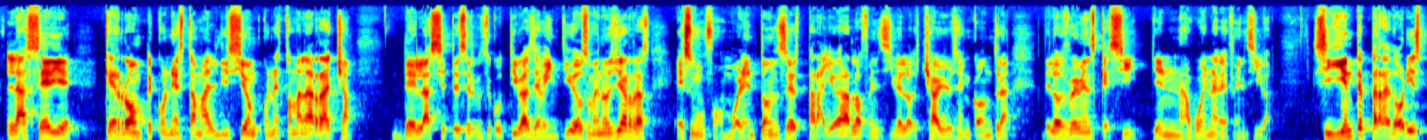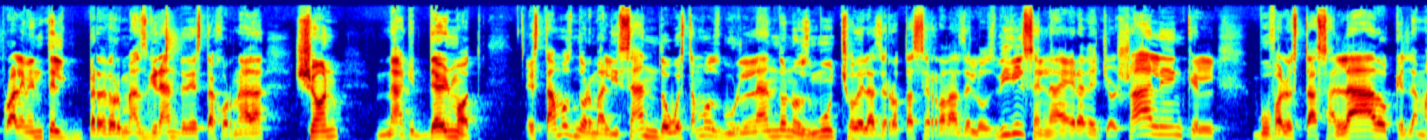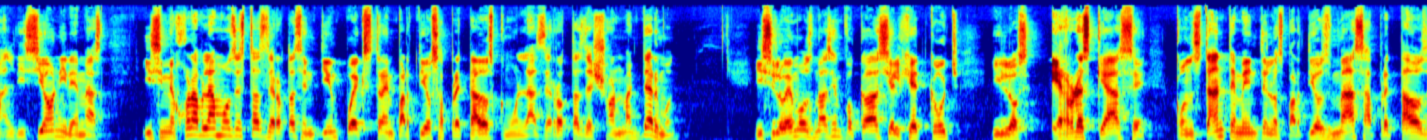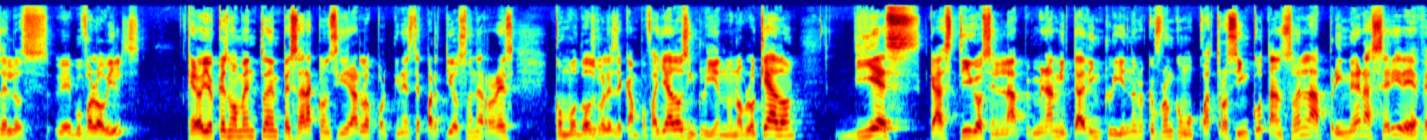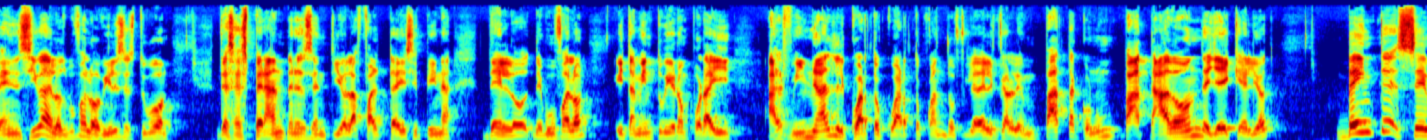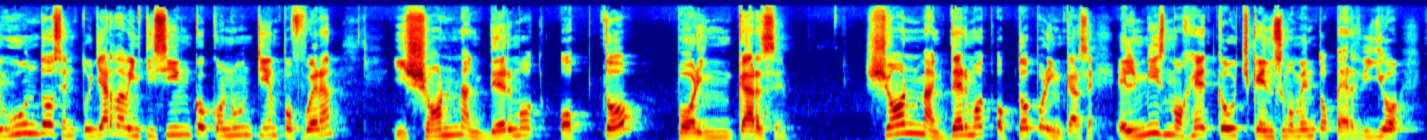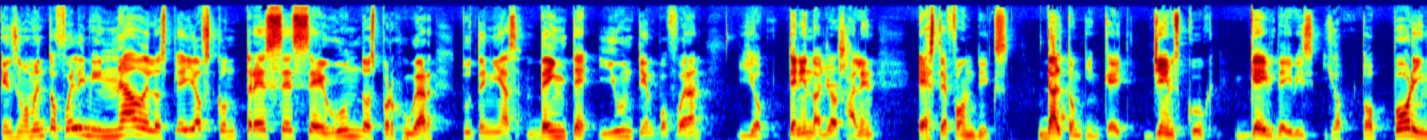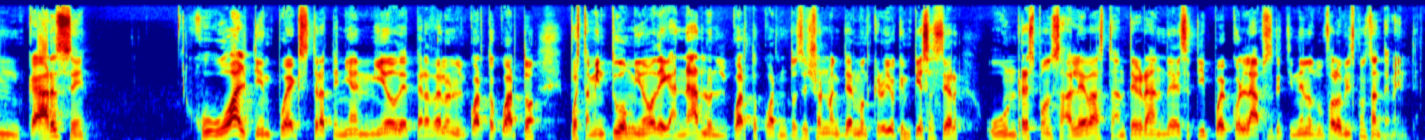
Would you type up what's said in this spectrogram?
La serie que rompe con esta maldición, con esta mala racha, de las 7 series consecutivas de 22 o menos yardas es un fumble. Entonces, para llevar a la ofensiva de los Chargers en contra de los Ravens, que sí, tienen una buena defensiva. Siguiente perdedor y es probablemente el perdedor más grande de esta jornada, Sean McDermott. Estamos normalizando o estamos burlándonos mucho de las derrotas cerradas de los Bills en la era de Josh Allen, que el Buffalo está salado, que es la maldición y demás. Y si mejor hablamos de estas derrotas en tiempo extra en partidos apretados como las derrotas de Sean McDermott. Y si lo vemos más enfocado hacia el head coach y los errores que hace constantemente en los partidos más apretados de los Buffalo Bills, creo yo que es momento de empezar a considerarlo porque en este partido son errores como dos goles de campo fallados, incluyendo uno bloqueado, 10 castigos en la primera mitad, incluyendo creo que fueron como 4 o 5, tan solo en la primera serie defensiva de los Buffalo Bills estuvo desesperante en ese sentido la falta de disciplina de, lo, de Buffalo. Y también tuvieron por ahí al final del cuarto cuarto, cuando Filadelfia lo empata con un patadón de Jake Elliott. 20 segundos en tu yarda 25 con un tiempo fuera. Y Sean McDermott optó por hincarse. Sean McDermott optó por hincarse, el mismo head coach que en su momento perdió, que en su momento fue eliminado de los playoffs con 13 segundos por jugar, tú tenías 20 y un tiempo fuera, y obteniendo a George Allen, Stephon Dix, Dalton Kincaid, James Cook, Gabe Davis, y optó por hincarse jugó al tiempo extra, tenía miedo de perderlo en el cuarto cuarto, pues también tuvo miedo de ganarlo en el cuarto cuarto. Entonces Sean McDermott creo yo que empieza a ser un responsable bastante grande de ese tipo de colapsos que tienen los Buffalo Bills constantemente.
